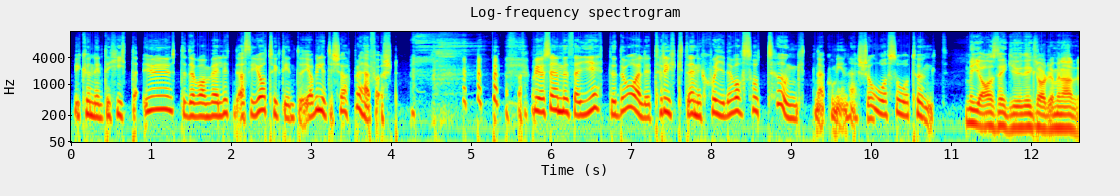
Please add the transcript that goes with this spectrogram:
vi kunde inte hitta ut. Det var en väldigt, alltså jag tyckte inte, jag ville inte köpa det här först. För jag kände så här jättedålig tryckt energi. Det var så tungt när jag kom in här. Så, så tungt. Men jag tänker ju, det är klart, jag menar,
